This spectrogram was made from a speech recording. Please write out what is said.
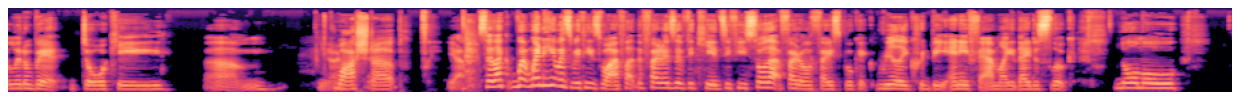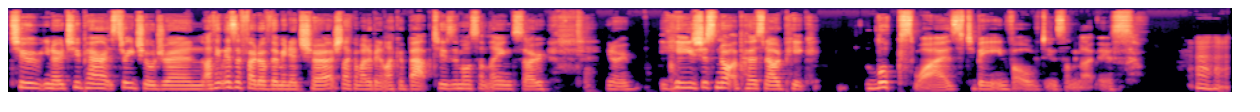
a little bit dorky um, you know, washed up. Yeah. So like when, when he was with his wife, like the photos of the kids, if you saw that photo on Facebook, it really could be any family. They just look normal. Two, you know, two parents, three children. I think there's a photo of them in a church, like it might have been like a baptism or something. So, you know, he's just not a person I would pick looks wise to be involved in something like this. Mm-hmm.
